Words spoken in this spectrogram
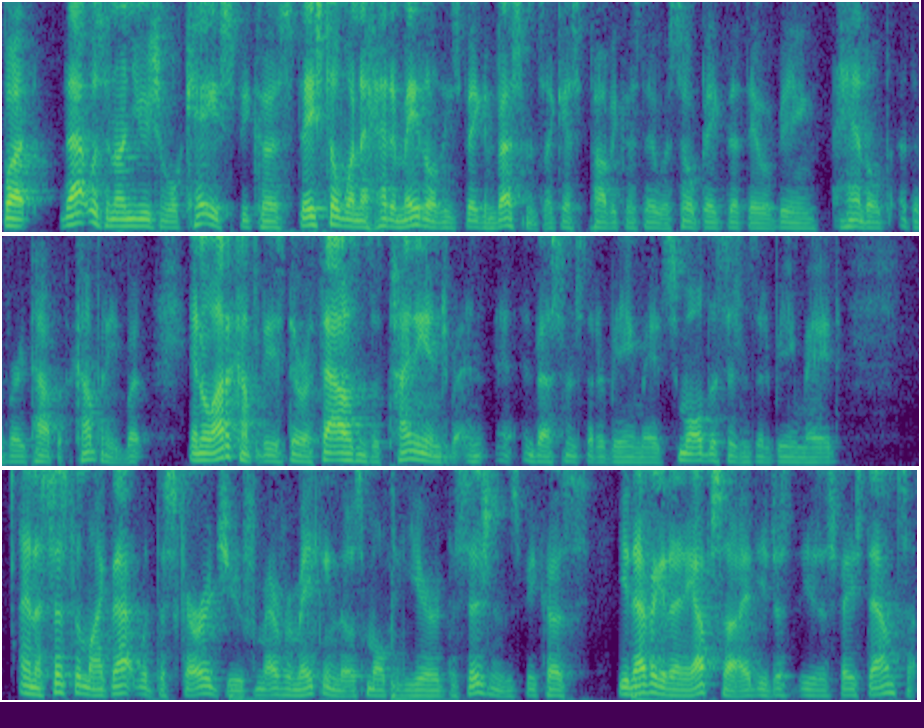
But that was an unusual case because they still went ahead and made all these big investments. I guess probably because they were so big that they were being handled at the very top of the company. But in a lot of companies, there are thousands of tiny in- investments that are being made, small decisions that are being made. And a system like that would discourage you from ever making those multi-year decisions because you never get any upside. You just you just face downside.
